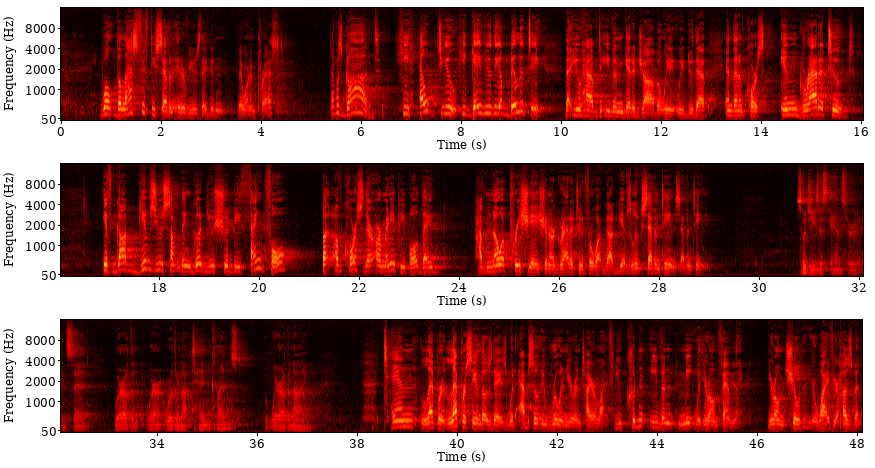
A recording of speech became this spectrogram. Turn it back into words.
Well, the last 57 interviews, they, didn't, they weren't impressed. That was God. He helped you, He gave you the ability that you have to even get a job, and we, we do that. And then, of course, ingratitude. If God gives you something good, you should be thankful but of course, there are many people, they have no appreciation or gratitude for what God gives. Luke 17 17. So Jesus answered and said, where are the, where, Were there not ten cleansed? But where are the nine? Ten leper leprosy in those days would absolutely ruin your entire life. You couldn't even meet with your own family, your own children, your wife, your husband.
